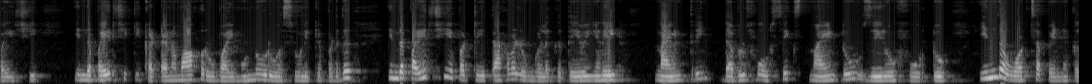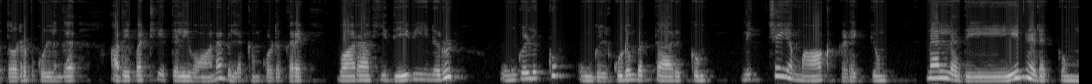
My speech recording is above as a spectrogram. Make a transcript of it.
பயிற்சி. இந்த பயிற்சிக்கு கட்டணமாக ரூபாய் முன்னூறு வசூலிக்கப்படுது. இந்த பயிற்சியை பற்றிய தகவல் உங்களுக்கு தேவையெனில் nine three double four six nine two zero four two. இந்த வாட்ஸ்அப் எண்ணுக்கு தொடர்பு கொள்ளுங்க. அதை பற்றிய தெளிவான விளக்கம் கொடுக்கிறேன். வாராகி தேவியினருள் உங்களுக்கும் உங்கள் குடும்பத்தாருக்கும் நிச்சயமாக கிடைக்கும். நல்லதே நடக்கும்.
